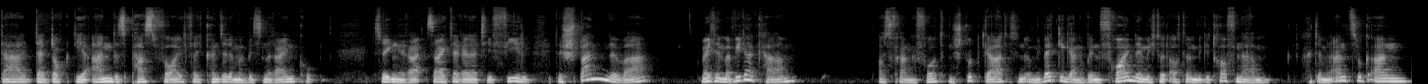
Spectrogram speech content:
da, da dockt ihr an, das passt für euch, vielleicht könnt ihr da mal ein bisschen reingucken. Deswegen sagt er relativ viel. Das Spannende war, wenn ich dann mal wieder kam, aus Frankfurt in Stuttgart, sind irgendwie weggegangen bin, Freunde mich dort auch dann getroffen haben. Hatte einen Anzug an,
